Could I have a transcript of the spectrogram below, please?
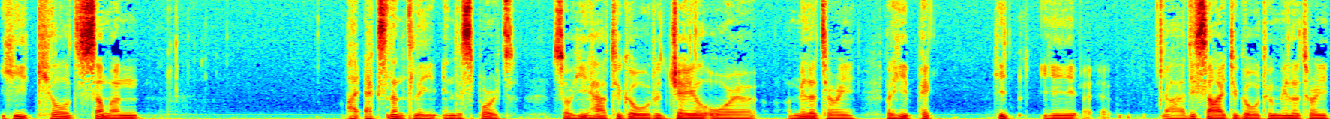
he killed someone by accidentally in the sports, so he had to go to jail or military. But he picked he he uh, decided to go to military,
